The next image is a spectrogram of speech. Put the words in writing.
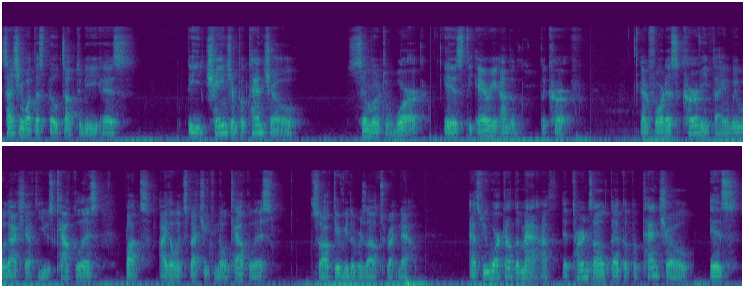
Essentially what this builds up to be is the change in potential, similar to work, is the area under the curve. And for this curvy thing, we would actually have to use calculus, but I don't expect you to know calculus, so I'll give you the results right now. As we work out the math, it turns out that the potential is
